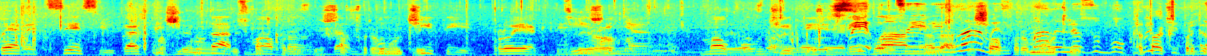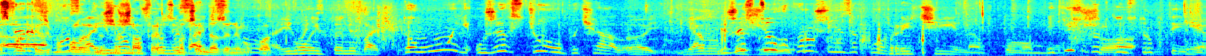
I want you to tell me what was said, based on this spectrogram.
перед сесією кожен Машину депутат мав отримати проєкт рішення, мав отримати Ви регламент. регламент мали на зубок А так просто була А дуже шофер, ніхто не з машин навіть не А виходить. його ніхто не бачив. Тому вже з чого почало? Я вам Уже з цього порушення закону. Причина в тому, Які ж тут що... Ні,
